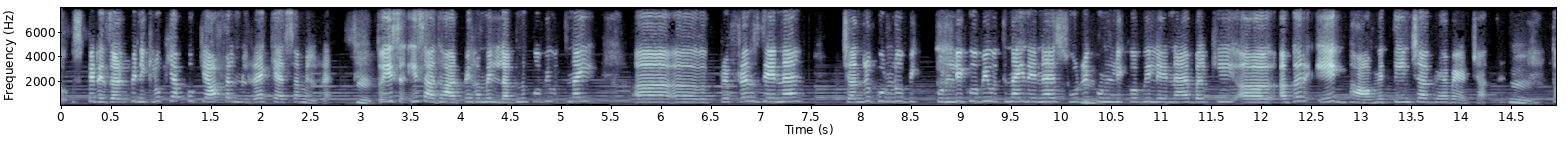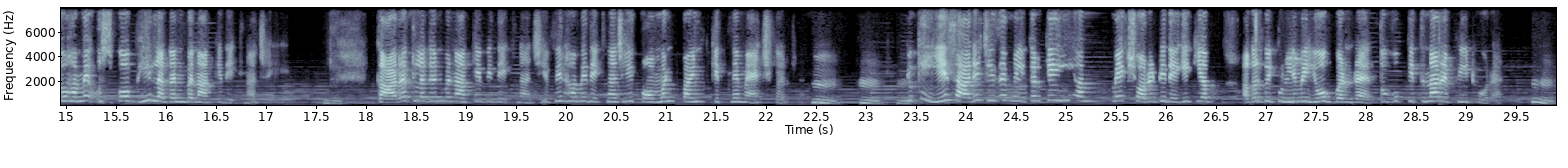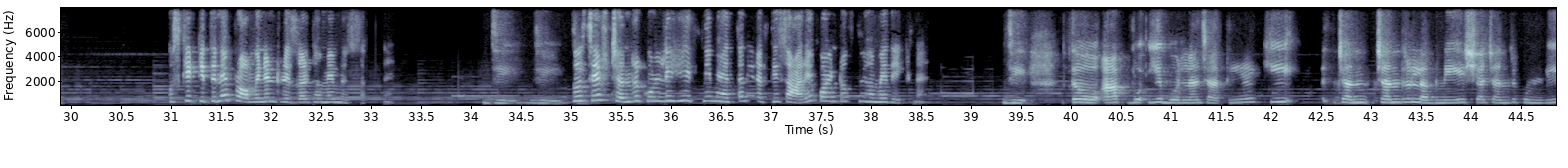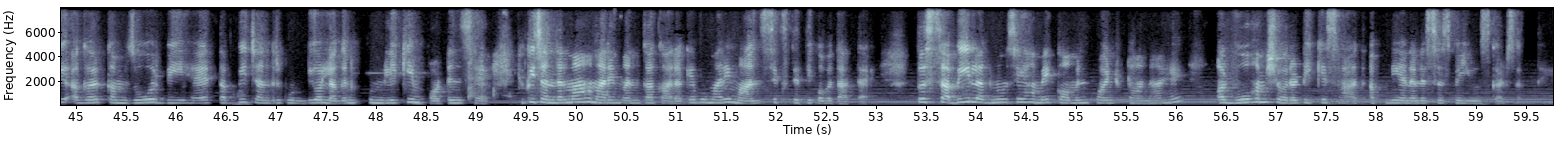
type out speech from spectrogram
उस पे रिज़ल्ट पे निकलो कि आपको क्या फल मिल रहा है कैसा मिल रहा है हम्म। तो इस इस आधार पे हमें लग्न को भी उतना ही प्रेफरेंस देना है चंद्र कुंडली भी कुंडली को भी उतना ही देना है सूर्य हम्म। कुंडली को भी लेना है बल्कि अगर एक भाव में तीन चार ग्रह बैठ जाते हैं हम्म तो हमें उसको भी लगन बना के देखना चाहिए कारक लगन बना के भी देखना चाहिए फिर हमें देखना चाहिए कॉमन पॉइंट कितने मैच कर रहे हैं। हम्म हम्म हम्म। क्योंकि ये सारी चीज़ें मिलकर के ही हमें एक श्योरिटी देगी कि अब अगर कोई कुंडली में योग बन रहा है तो वो कितना रिपीट हो रहा है। उसके कितने प्रोमिनेंट रिज़ल्ट हमें मिल सकते हैं। जी जी तो सिर्फ़ चंद्र कुंडली ही इतनी महत्ता नहीं रखती सारे पॉइंट ऑफ़ व्यू हमें देखना है। जी तो आप ये बोलना चाहती हैं कि चंद, चंद्र लग्नेश या चंद्र कुंडली अगर कमज़ोर भी है तब भी चंद्र कुंडली और लगन कुंडली की इंपॉर्टेंस है। क्योंकि चंद्रमा हमारे मन का कारक है वो हमारी मानसिक स्थिति को बताता है। तो सभी लग्नों से हमें कॉमन पॉइंट उठाना है और वो हम श्योरिटी के साथ अपनी एनालिसिस में यूज़ कर सकते हैं।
